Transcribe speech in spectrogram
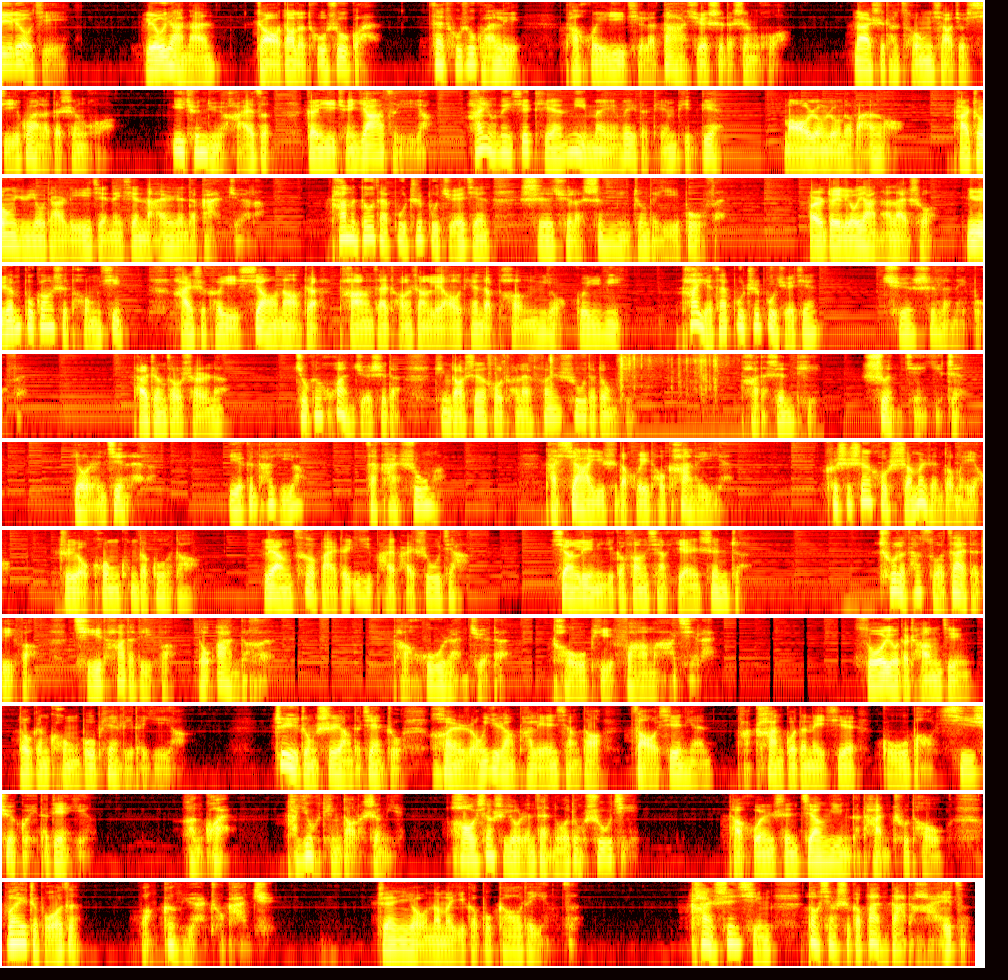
第六集，刘亚楠找到了图书馆，在图书馆里，他回忆起了大学时的生活，那是他从小就习惯了的生活。一群女孩子跟一群鸭子一样，还有那些甜腻美味的甜品店，毛茸茸的玩偶。他终于有点理解那些男人的感觉了，他们都在不知不觉间失去了生命中的一部分。而对刘亚楠来说，女人不光是同性，还是可以笑闹着躺在床上聊天的朋友闺蜜。她也在不知不觉间缺失了那部分。他正走神呢，就跟幻觉似的，听到身后传来翻书的动静。他的身体瞬间一震，有人进来了，也跟他一样，在看书吗？他下意识地回头看了一眼。可是身后什么人都没有，只有空空的过道，两侧摆着一排排书架，向另一个方向延伸着。除了他所在的地方，其他的地方都暗得很。他忽然觉得头皮发麻起来。所有的场景都跟恐怖片里的一样，这种式样的建筑很容易让他联想到早些年他看过的那些。古堡吸血鬼的电影，很快，他又听到了声音，好像是有人在挪动书籍。他浑身僵硬地探出头，歪着脖子往更远处看去。真有那么一个不高的影子，看身形倒像是个半大的孩子，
